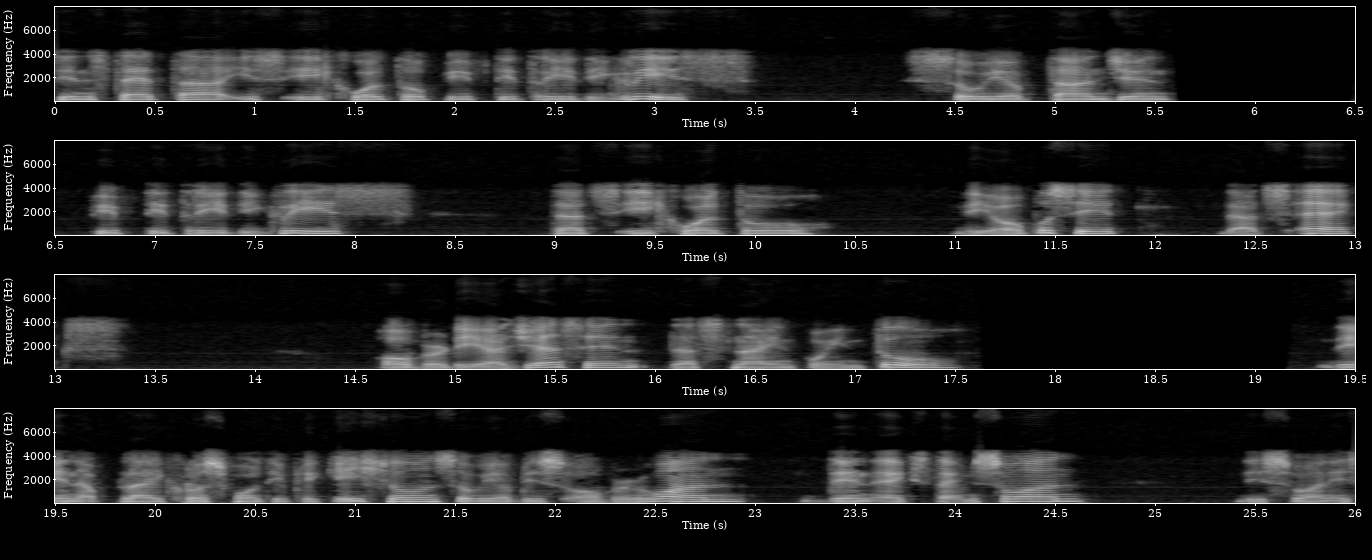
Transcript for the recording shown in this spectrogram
since theta is equal to 53 degrees, so we have tangent 53 degrees, that's equal to the opposite, that's x, over the adjacent, that's 9.2. Then apply cross multiplication, so we have this over 1, then x times 1, this one is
